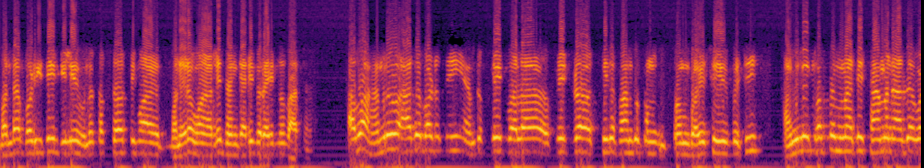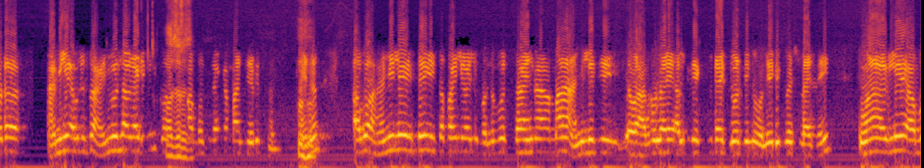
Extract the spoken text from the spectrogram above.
भन्दा बढी चाहिँ डिले हुनसक्छ भनेर उहाँहरूले जानकारी गराइदिनु भएको छ। अब हाम्रो आजबाट चाहिँ हाम्रो फ्लेटवाला फ्लेट र सिरो फार्मको कम कम भइसकेपछि हामीले कस्टममा चाहिँ सामान आजबाट हामीले अब जस्तो हामीभन्दा अगाडि पनि कस्टममा बसिरहेका मान्छेहरू छन् होइन? अब हामीले चाहिँ तपाईँले अहिले भन्नुभयो चाइनामा हामीले चाहिँ अब हाम्रोलाई अलिकति एक्सपिडाइट गरिदिनु हुने रिक्वेस्टलाई चाहिँ उहाँहरूले अब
